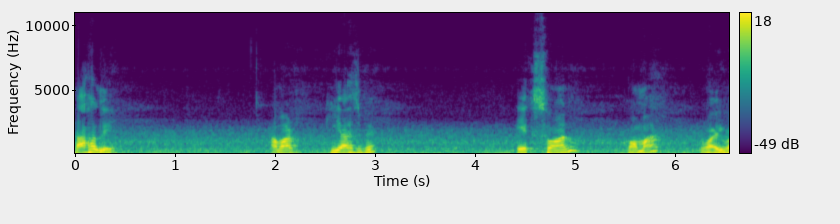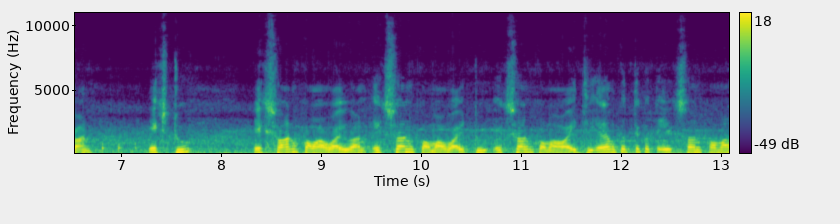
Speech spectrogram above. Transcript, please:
তাহলে আমার কি আসবে? X one comma y one x two x one comma y one x one comma y two x one comma y three এরকম করতে করতে x one comma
